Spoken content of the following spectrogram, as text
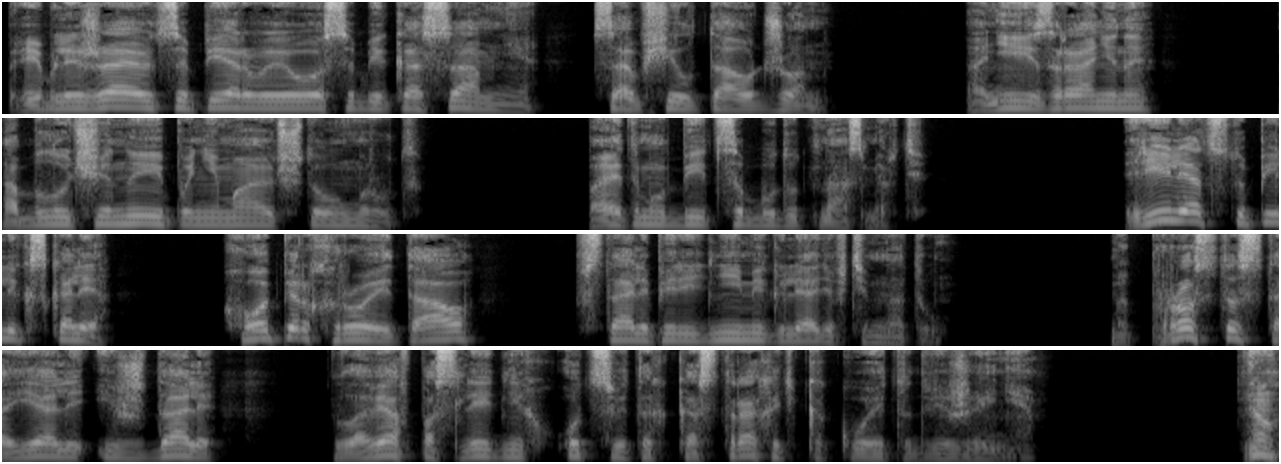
«Приближаются первые особи Касамни», — сообщил Тао Джон. «Они изранены, облучены и понимают, что умрут. Поэтому биться будут насмерть». Рили отступили к скале. Хоппер, Хро и Тао встали перед ними, глядя в темноту. Мы просто стояли и ждали, ловя в последних отцветах костра хоть какое-то движение. «Ну,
